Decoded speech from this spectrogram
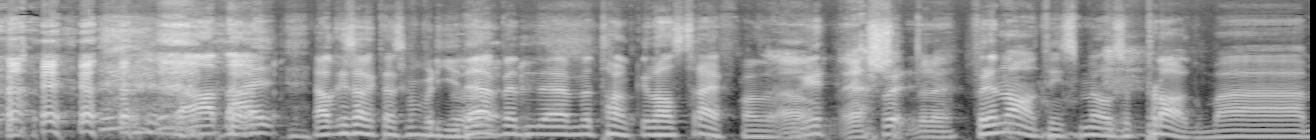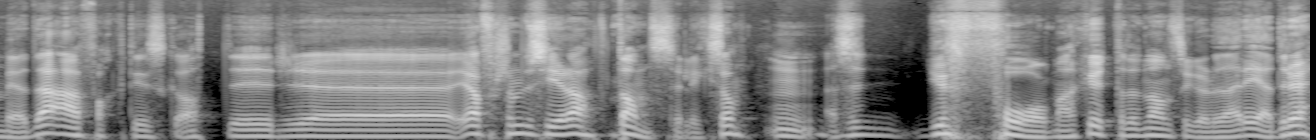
Ja, nei, jeg har ikke sagt at jeg skal bli det, men, eh, men tanken har streifet meg noen ganger. det. For, for en annen ting som jeg også plager meg med det, er faktisk at der, eh, Ja, for som du sier, da. Danse, liksom. Mm. Altså, Du får meg ikke ut på det dansegulvet der edru.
